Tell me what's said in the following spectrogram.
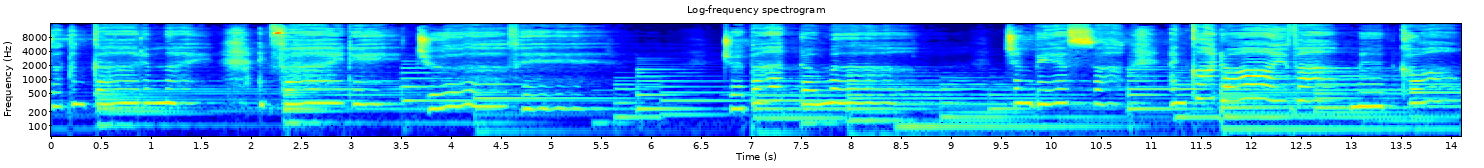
tăng cả đêm nay, anh phải đi chưa về. Trời bắt đầu mưa chẳng biết sao anh có đói và mệt không?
